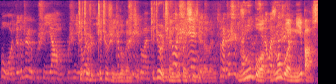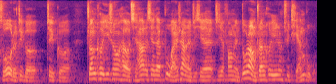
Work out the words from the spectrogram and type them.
不，我觉得这个不是一样的，不是一个这就是问题这就是一这个问题不是一个问，题，这就是全局和细节的问题。对，这是全局和细节如果的问题。但是如果你把所有的这个这个专科医生还有其他的现在不完善的这些这些方面都让专科医生去填补，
